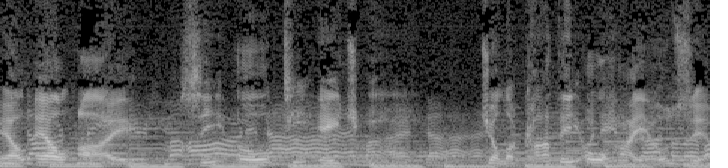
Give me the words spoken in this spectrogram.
L L I C O T H E, Chillicothe, Ohio, zip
